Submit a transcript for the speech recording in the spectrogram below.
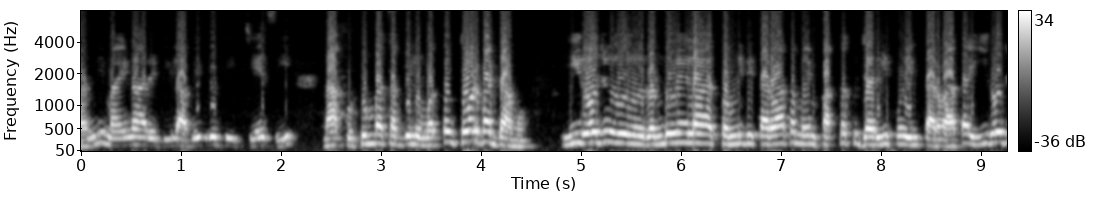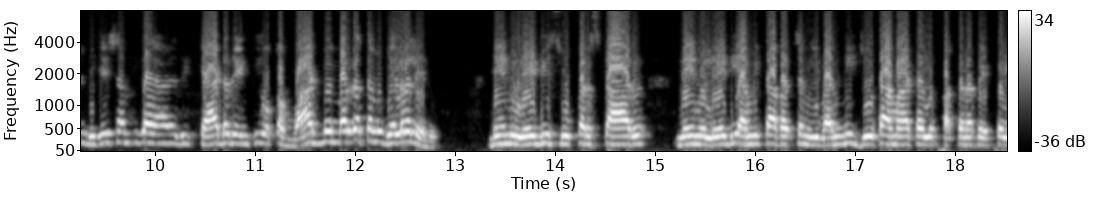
మంది మైనారిటీలు అభివృద్ధి చేసి నా కుటుంబ సభ్యులు మొత్తం తోడ్పడ్డాము. ఈ రోజు రెండు వేల తొమ్మిది తర్వాత మేము పక్కకు జరిగిపోయిన తర్వాత ఈ రోజు విజయశాంతి గారి క్యాడర్ ఏంటి? ఒక వార్డ్ మెంబర్గా తను గెలవలేదు. నేను లేడీ సూపర్ స్టార్ నేను లేడీ అమితాబ్ బచ్చన్ ఇవన్నీ జూటా మాటలు పక్కన పెట్టే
